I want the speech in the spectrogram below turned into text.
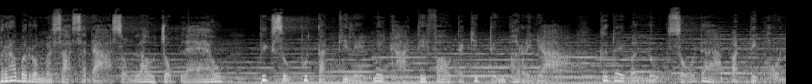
พระบรมศาสดาทรงเล่าจบแล้ว ภิกษุผู้ตัดกิเลสไม่ขาดที่เฝ้าแต่คิดถึงภรรยาก็ได้บรรลุโสดาปตติผล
